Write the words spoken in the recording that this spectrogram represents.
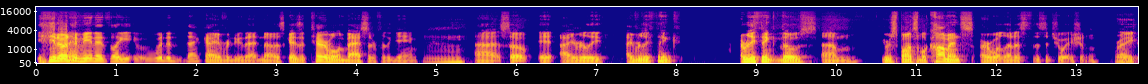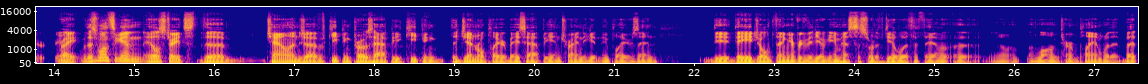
you know what I mean? It's like, when did that guy ever do that? No, this guy's a terrible ambassador for the game. Mm. Uh, so it, I really, I really think, I really think those um, irresponsible comments are what led us to the situation. Right. Right. Well, this once again illustrates the challenge of keeping pros happy, keeping the general player base happy, and trying to get new players in. The the age old thing every video game has to sort of deal with if they have a, a you know a long term plan with it, but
